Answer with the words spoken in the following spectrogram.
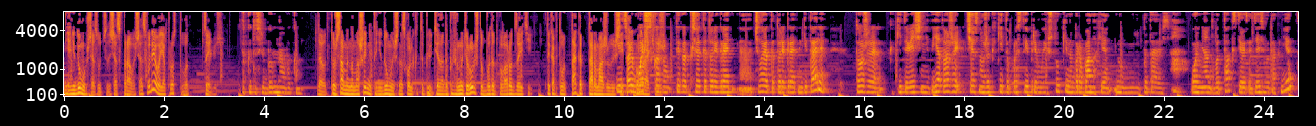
я не думаю, что сейчас, сейчас вправо, сейчас влево, я просто вот целюсь. Так это с любым навыком. Да, вот то же самое на машине, ты не думаешь, насколько ты, тебе надо повернуть руль, чтобы в этот поворот зайти. Ты как-то вот так оттормаживаешься Я и так тебе больше поворачиваешь. скажу. Ты как человек, который играет, э, человек, который играет на гитаре, тоже какие-то вещи не... Я тоже, честно, уже какие-то простые прямые штуки на барабанах я, ну, не пытаюсь. Ой, мне надо вот так сделать, а здесь вот так. Нет,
